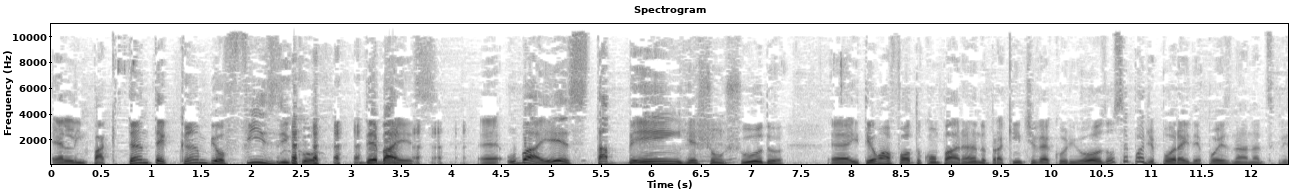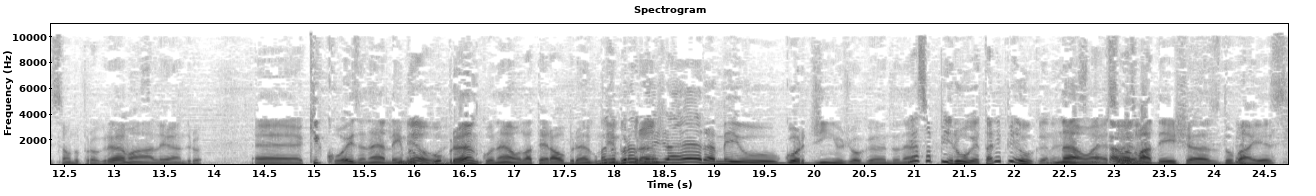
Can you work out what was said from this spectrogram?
El impactante cambio físico de Baez. É, o Baez tá bem rechonchudo é, e tem uma foto comparando, para quem tiver curioso, ou você pode pôr aí depois na, na descrição do programa, Leandro. É, que coisa, né? Lembra Meu, o branco, né? O lateral branco. Mas o branco, ele branco. já era meio gordinho jogando, né? E essa peruca? Tá de peruca, né? Não, é, é são as madeixas do Baez.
